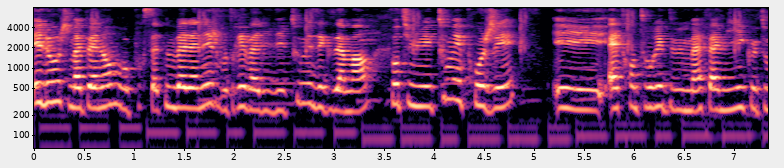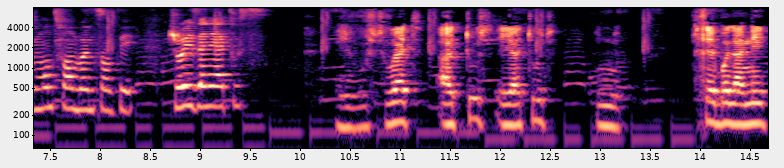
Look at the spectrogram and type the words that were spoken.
Hello, je m'appelle Ambre. Pour cette nouvelle année, je voudrais valider tous mes examens, continuer tous mes projets et être entourée de ma famille, que tout le monde soit en bonne santé. Joyeuses années à tous Je vous souhaite à tous et à toutes une très bonne année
